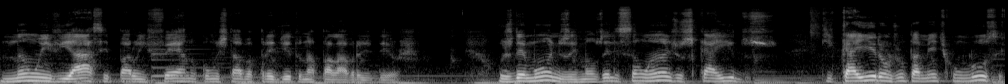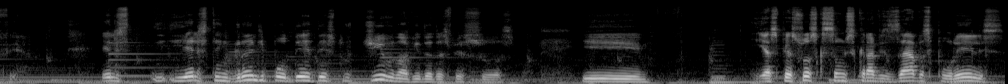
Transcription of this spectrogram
não o enviasse para o inferno como estava predito na palavra de Deus. Os demônios, irmãos, eles são anjos caídos que caíram juntamente com Lúcifer eles, e eles têm grande poder destrutivo na vida das pessoas. E E as pessoas que são escravizadas por eles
